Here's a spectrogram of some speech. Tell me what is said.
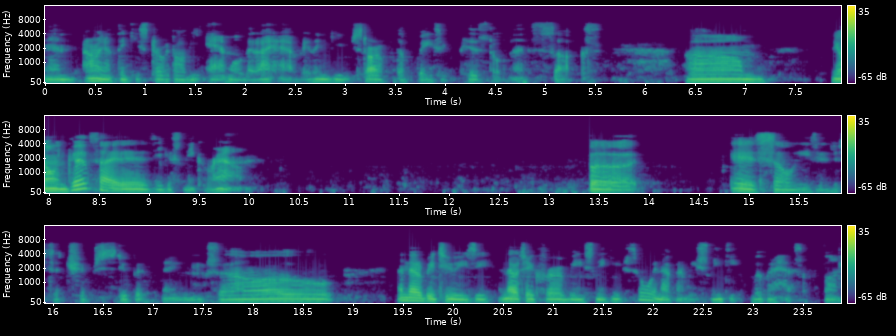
And I don't even think you start with all the ammo that I have. I think you start off with a basic pistol, and it sucks. Um, the only good side is you can sneak around. But it's so easy just to trip stupid things. So, and that'll be too easy, and that'll take forever being sneaky. So we're not gonna be sneaky. We're gonna have some fun.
